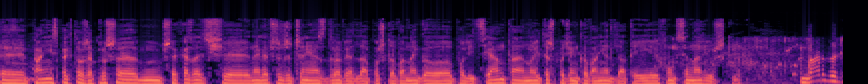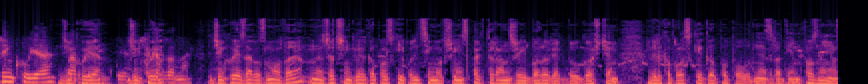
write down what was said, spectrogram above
E, Panie inspektorze, proszę m, przekazać e, najlepsze życzenia zdrowia dla poszkodowanego policjanta, no i też podziękowania dla tej funkcjonariuszki. Bardzo dziękuję. Dziękuję. Bardzo dziękuję. Dziękuję. Dziękuję za rozmowę. Rzecznik Wielkopolskiej Policji, młodszy inspektor Andrzej Borowiak był gościem Wielkopolskiego Popołudnia z Radiem Poznań.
